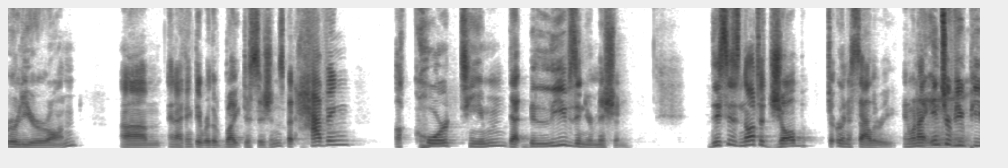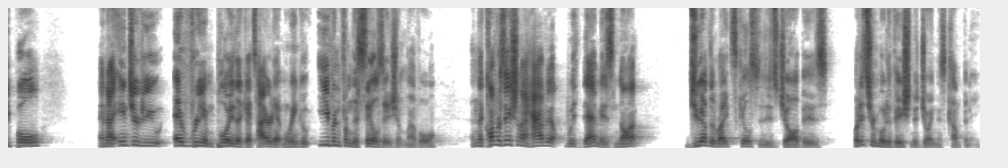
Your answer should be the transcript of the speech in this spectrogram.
earlier on, um, and I think they were the right decisions. But having a core team that believes in your mission, this is not a job to earn a salary. And when I interview Mm. people, and I interview every employee that gets hired at Mawingu, even from the sales agent level, and the conversation I have with them is not do you have the right skills to this job is what is your motivation to join this company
